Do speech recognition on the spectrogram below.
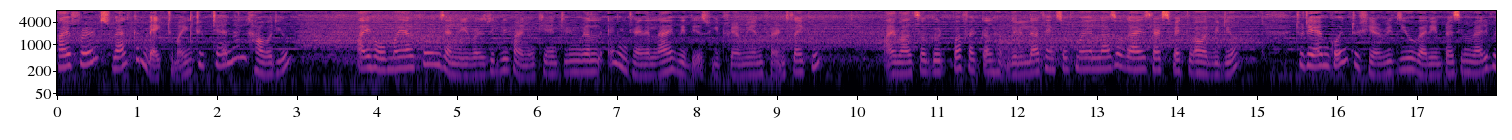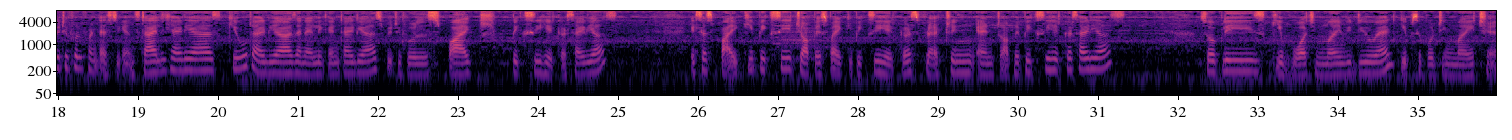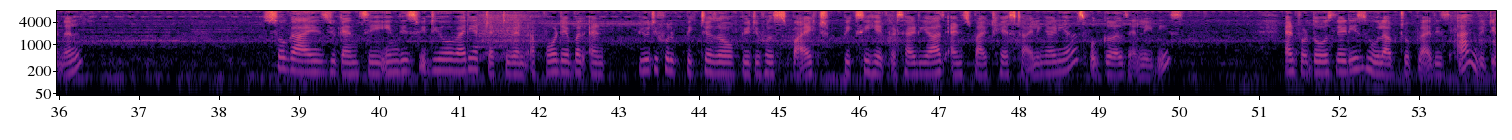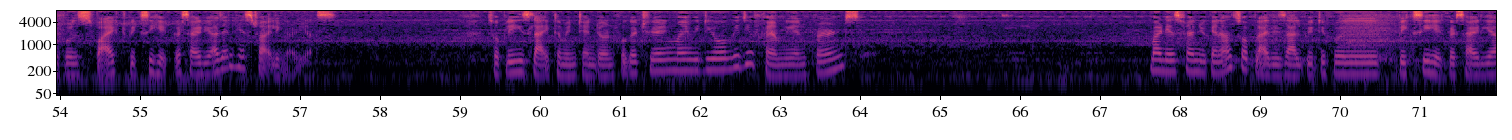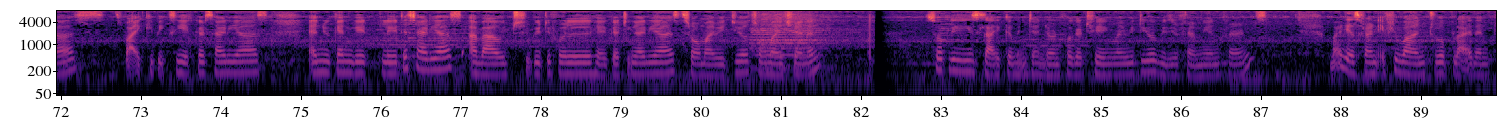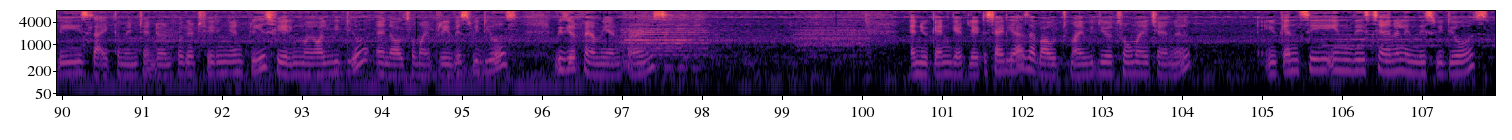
Hi friends, welcome back to my YouTube channel. How are you? I hope my friends and viewers will be fine, okay, and doing well and enjoying the life with your sweet family and friends like me. I am also good, perfect, Alhamdulillah. Thanks of my Allah. So guys, let's back to our video. Today I am going to share with you very impressive, very beautiful, fantastic and stylish ideas, cute ideas and elegant ideas, beautiful spiked pixie haircuts ideas. It's a spiky pixie choppy spiky pixie haircuts flattering and choppy pixie haircuts ideas so please keep watching my video and keep supporting my channel so guys you can see in this video very attractive and affordable and beautiful pictures of beautiful spiked pixie hair cuts ideas and spiked hair styling ideas for girls and ladies and for those ladies who love to apply these all beautiful spiked pixie haircuts ideas and hairstyling ideas. So please like comment and don't forget sharing my video with your family and friends. My dear friend you can also apply these all beautiful pixie haircuts ideas spiky pixie haircuts ideas and you can get latest ideas about beautiful hair cutting ideas through my video through my channel. So please like comment and don't forget sharing my video with your family and friends. My dear friend if you want to apply then please like comment and don't forget sharing. And please sharing my all video and also my previous videos with your family and friends. And you can get latest ideas about my video through my channel you can see in this channel in these videos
